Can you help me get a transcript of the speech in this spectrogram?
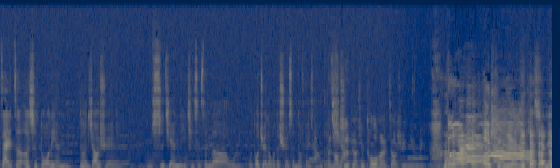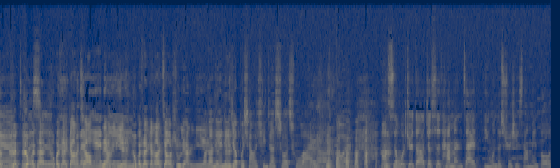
在这二十多年的教学。嗯时间里，其实真的，我我都觉得我的学生都非常的强。老师不小心透露他的教学年龄。对，二十年，二十年，真的是我才我才刚教两年，我才刚刚教书两年，我的年龄就不小心就说出来了。对，但是我觉得就是他们在英文的学习上面都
